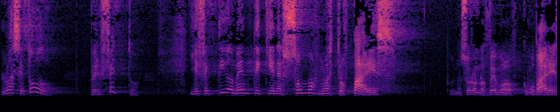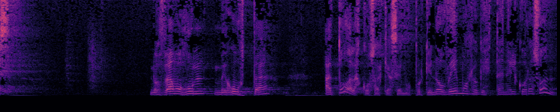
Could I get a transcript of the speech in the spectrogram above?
Lo hace todo, perfecto. Y efectivamente quienes somos nuestros pares, pues nosotros nos vemos como pares, nos damos un me gusta a todas las cosas que hacemos, porque no vemos lo que está en el corazón.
